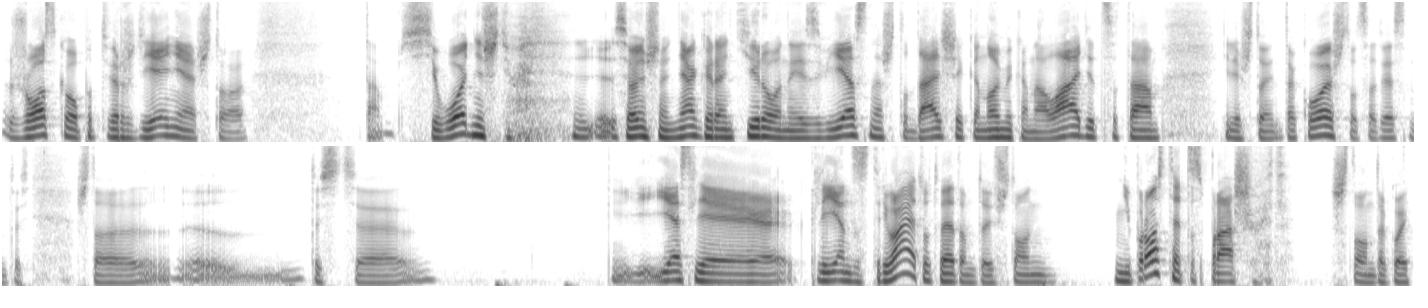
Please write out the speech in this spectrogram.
жесткого подтверждения, что там сегодняшнего, сегодняшнего дня гарантированно известно, что дальше экономика наладится там или что-нибудь такое, что, соответственно, то есть, что, э, то есть э, если клиент застревает вот в этом, то есть что он не просто это спрашивает, что он такой.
